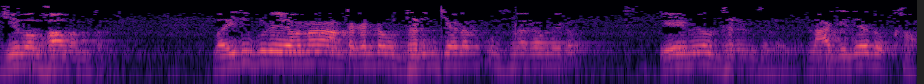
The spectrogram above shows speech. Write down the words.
జీవభావంతో. వైదికుడు ఏమైనా అంతకంటే ఉద్ధరించాడనుకుంటున్నారా మీరు? ఏమీ ఉద్ధరించలేదు. నాకు ఇదే దుఃఖం.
